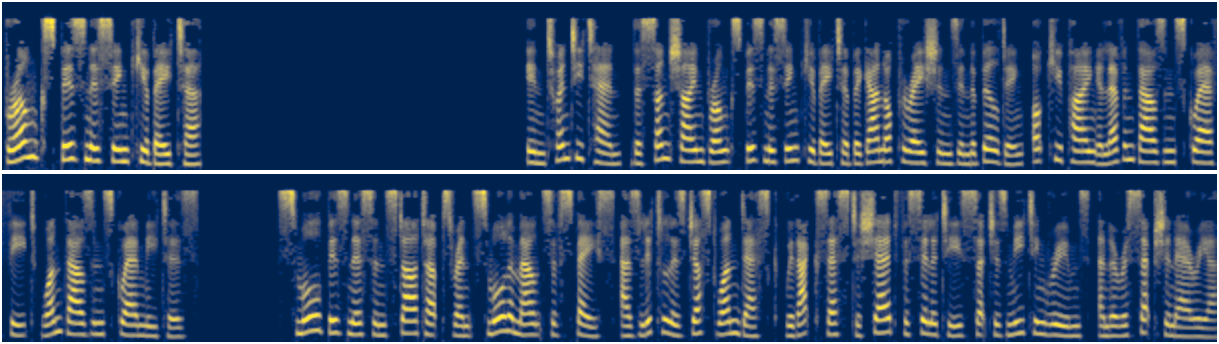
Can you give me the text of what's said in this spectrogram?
Bronx Business Incubator In 2010, the Sunshine Bronx Business Incubator began operations in the building, occupying 11,000 square feet 1,000 square meters. Small business and startups rent small amounts of space as little as just one desk, with access to shared facilities such as meeting rooms, and a reception area.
